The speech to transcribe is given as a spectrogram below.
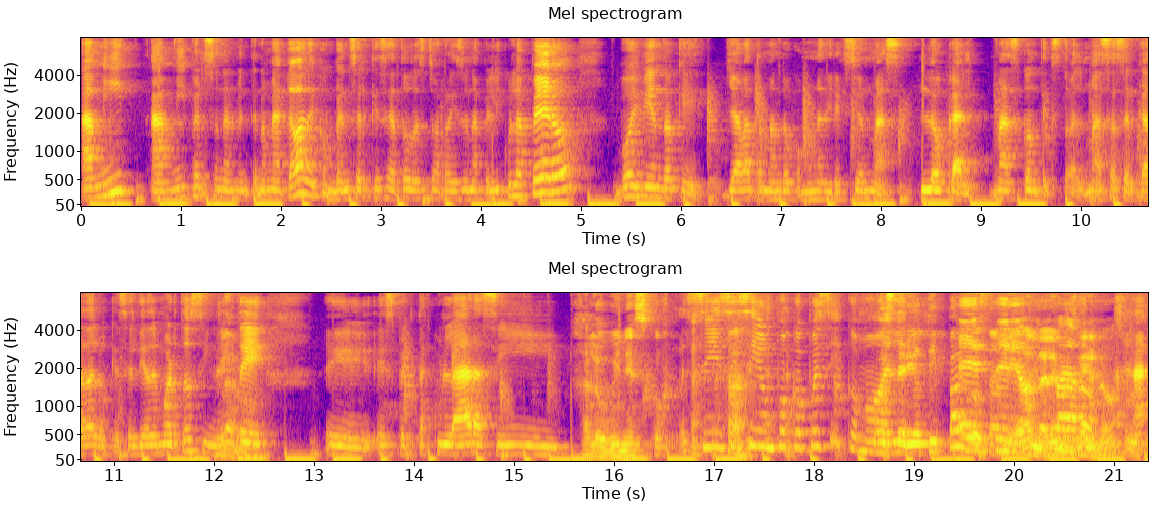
a mí, a mí personalmente no me acaba de convencer que sea todo esto a raíz de una película, pero voy viendo que ya va tomando como una dirección más local, más contextual, más acercada a lo que es el Día de Muertos, sin Claro. este eh, espectacular así. Halloweenesco. Sí, sí, sí, un poco, pues sí, como O el- estereotipado estereotipado. Ándale, bien, ¿no? Ajá,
